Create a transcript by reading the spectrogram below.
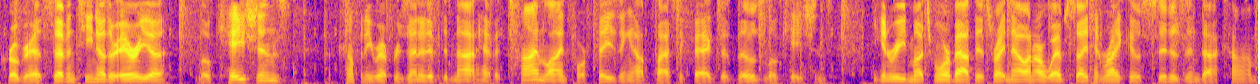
Kroger has 17 other area locations company representative did not have a timeline for phasing out plastic bags at those locations. You can read much more about this right now on our website, henricocitizen.com.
